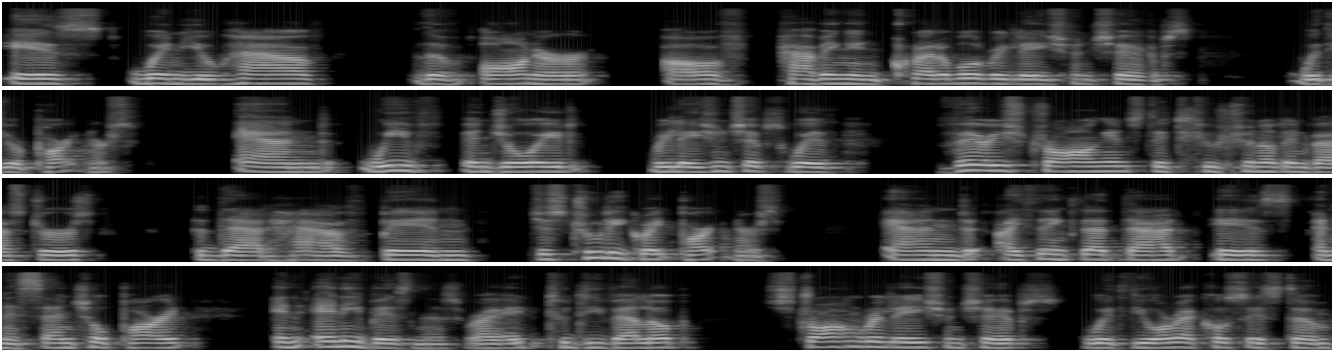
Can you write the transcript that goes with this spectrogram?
is when you have the honor of having incredible relationships with your partners. And we've enjoyed relationships with very strong institutional investors that have been just truly great partners. And I think that that is an essential part in any business, right? To develop strong relationships with your ecosystem,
